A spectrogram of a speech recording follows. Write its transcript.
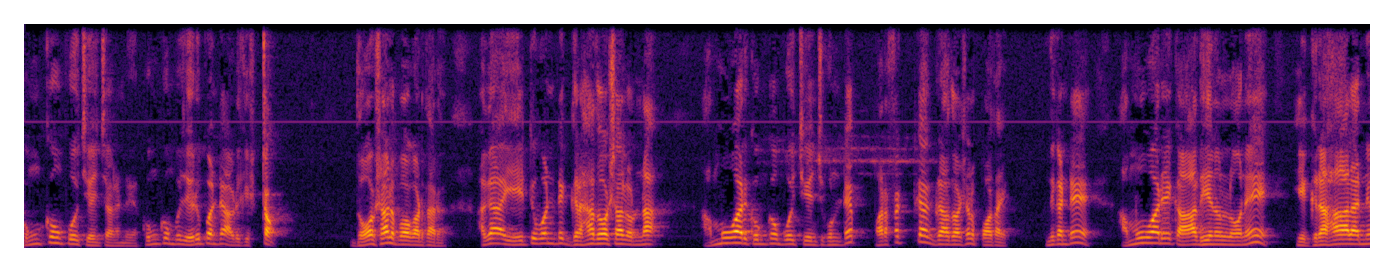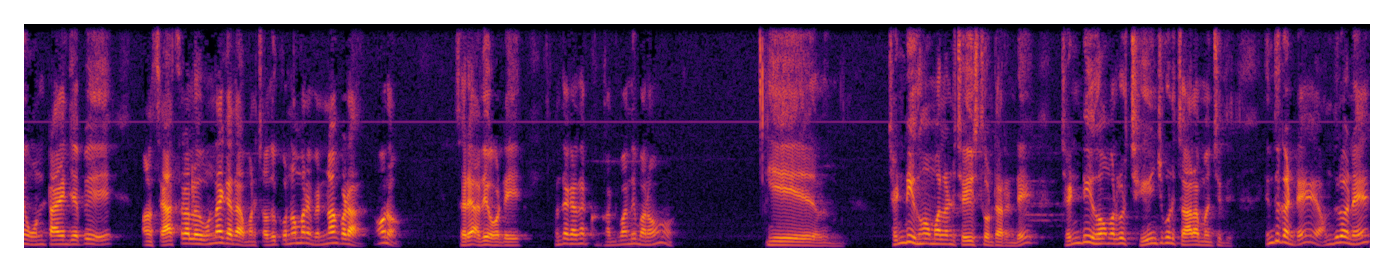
కుంకుమ పూజ చేయించాలండి. కుంకుమ పూజ ఎరుపు అంటే ఆవిడకి ఇష్టం. దోషాలు పోగొడతారు. అగా ఎటువంటి గ్రహ దోషాలు ఉన్నా అమ్మవారి కుంకుమ పూజ చేయించుకుంటే పర్ఫెక్ట్గా గ్రహ దోషాలు పోతాయి. ఎందుకంటే అమ్మవారి యొక్క ఆధీనంలోనే ఈ గ్రహాలన్నీ ఉంటాయని చెప్పి మన శాస్త్రాలు ఉన్నాయి కదా మనం చదువుకున్నాం మనం విన్నాం కూడా. అవును. సరే అది ఒకటి. అంతేకాదు కొంతమంది మనం ఈ చండీ హోమాలను చేయిస్తుంటారండి. చండీ హోమాలు కూడా చేయించుకుని చాలా మంచిది. ఎందుకంటే అందులోనే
